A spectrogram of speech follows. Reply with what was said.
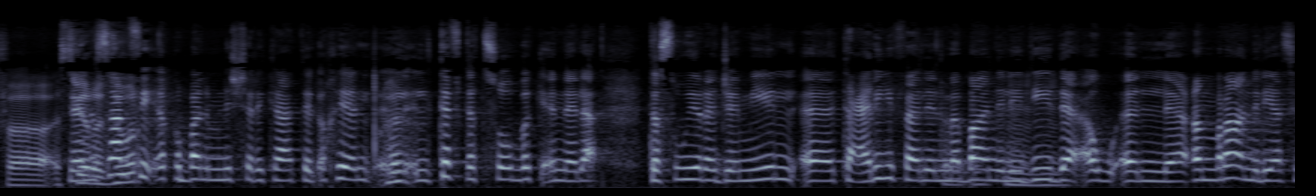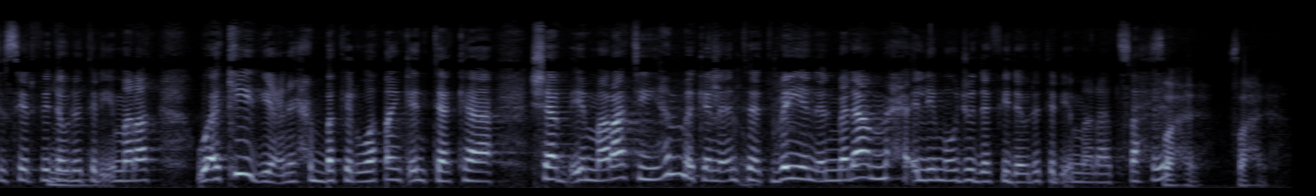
فأسير لأنه صار في إقبال من الشركات الاخرى التفتت صوبك إنه لا تصويره جميل آه، تعريفه للمباني. الجديدة أو العمران اللي يصير في دولة. الإمارات وأكيد يعني حبك لوطنك أنت كشاب إماراتي يهمك إن أنت تبين الملامح اللي موجودة في دولة الإمارات صحيح؟ صحيح صحيح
